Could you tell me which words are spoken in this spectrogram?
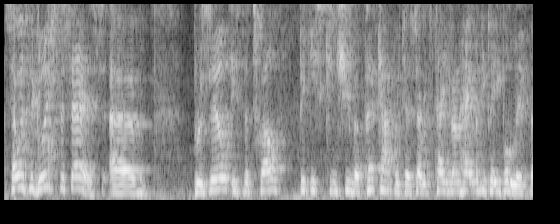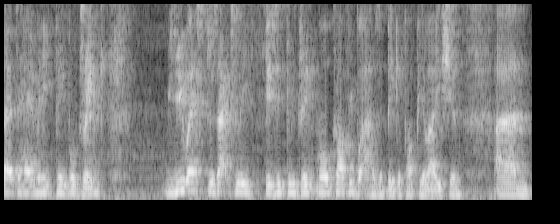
So, as the Gloucester says, um, Brazil is the 12th biggest consumer per capita, so it's taken on how many people live there to how many people drink. US does actually physically drink more coffee, but has a bigger population. Um,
